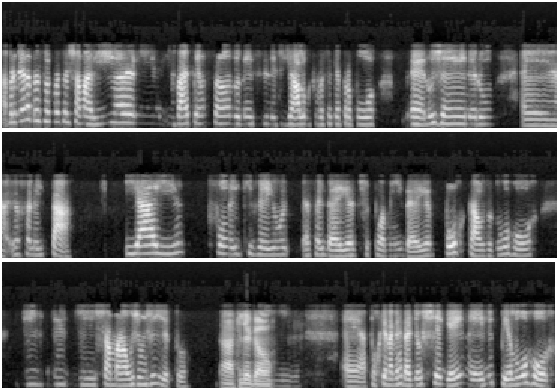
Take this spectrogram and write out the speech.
a primeira pessoa que você chamaria e, e vai pensando nesse, nesse diálogo que você quer propor é, no gênero. É, eu falei, tá. E aí foi que veio essa ideia, tipo, a minha ideia, por causa do horror, de, de, de chamar o Junji Ito. Ah, que legal. E, é, porque, na verdade, eu cheguei nele pelo horror.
